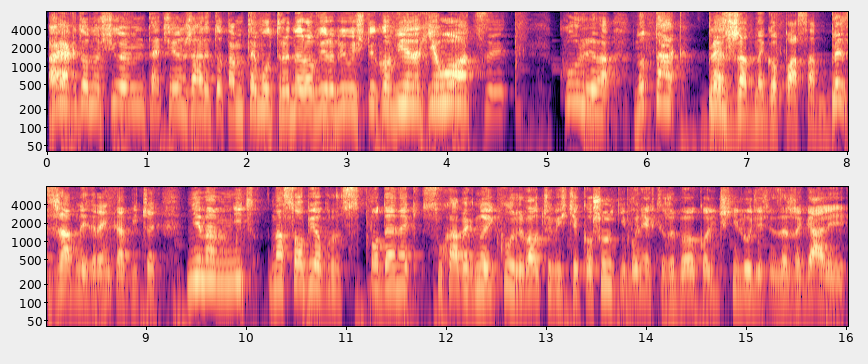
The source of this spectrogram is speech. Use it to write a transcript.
A jak donosiłem te ciężary, to tamtemu trenerowi robiłeś tylko wielkie łocy. Kurwa, no tak, bez żadnego pasa, bez żadnych rękawiczek, nie mam nic na sobie oprócz spodenek, słuchawek, no i kurwa oczywiście koszulki, bo nie chcę, żeby okoliczni ludzie się zeżegali.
